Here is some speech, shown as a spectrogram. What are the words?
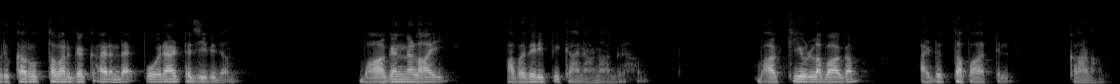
ഒരു കറുത്ത വർഗക്കാരന്റെ പോരാട്ട ജീവിതം ഭാഗങ്ങളായി അവതരിപ്പിക്കാനാണ് ആഗ്രഹം. ബാക്കിയുള്ള ഭാഗം അടുത്ത പാർട്ടിൽ കാണാം.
